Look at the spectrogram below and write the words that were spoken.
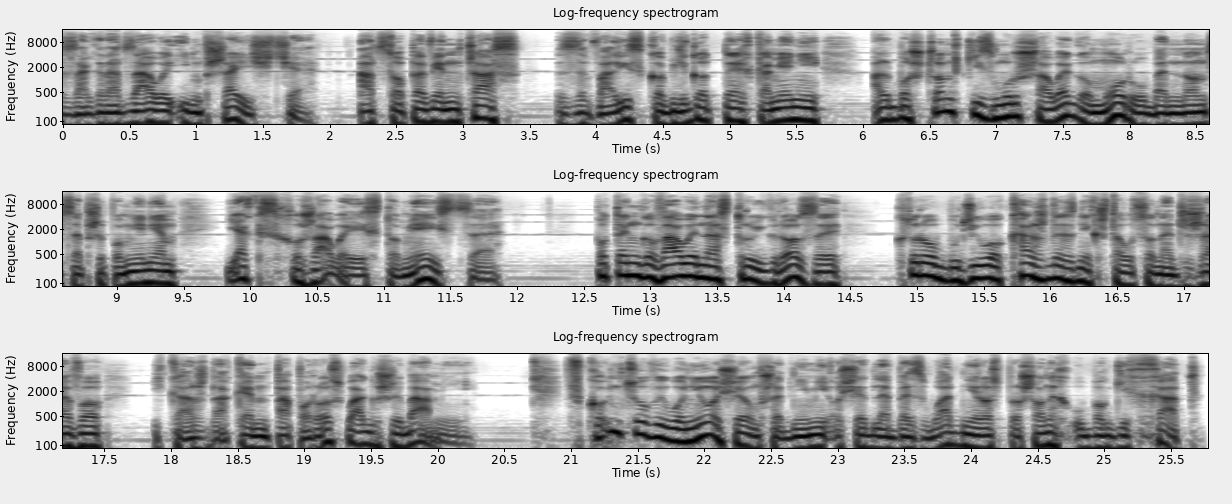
zagradzały im przejście, a co pewien czas zwalisko wilgotnych kamieni albo szczątki zmurszałego muru, będące przypomnieniem, jak schorzałe jest to miejsce, potęgowały nastrój grozy, którą budziło każde zniekształcone drzewo i każda kępa porosła grzybami. W końcu wyłoniło się przed nimi osiedle bezładnie rozproszonych ubogich chat.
